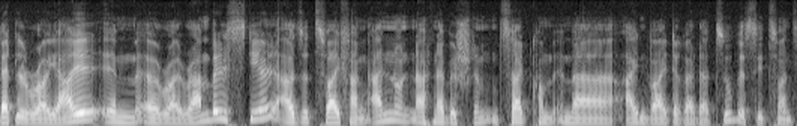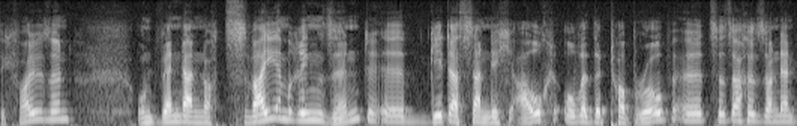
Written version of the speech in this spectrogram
Battle Royale im äh, Royal Rumble-Stil. Also zwei fangen an und nach einer bestimmten Zeit kommen immer ein weiterer dazu, bis die 20 voll sind. Und wenn dann noch zwei im Ring sind, äh, geht das dann nicht auch over the top rope äh, zur Sache, sondern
